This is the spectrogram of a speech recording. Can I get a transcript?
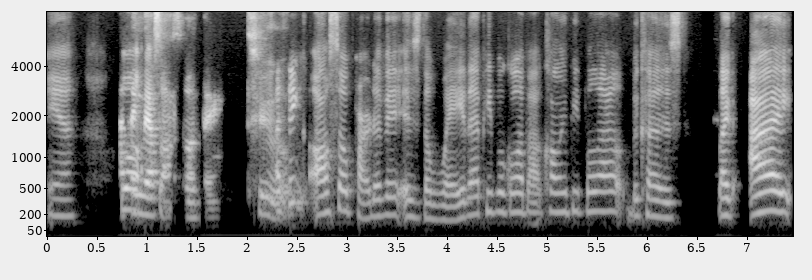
yeah, well, I think that's also a thing too. I think also part of it is the way that people go about calling people out because like i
